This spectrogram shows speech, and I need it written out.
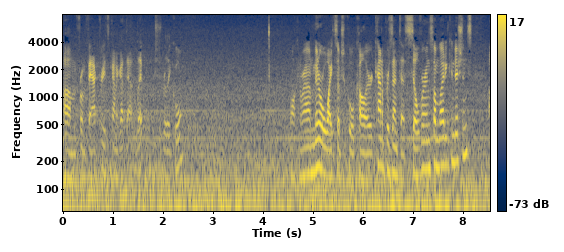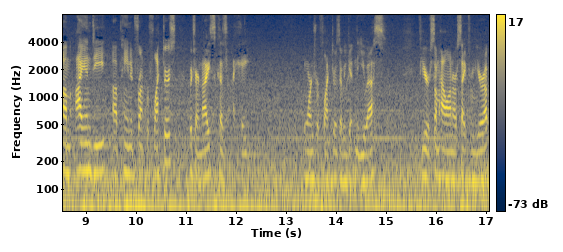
um, from factory. It's kind of got that lip, which is really cool. Walking around, mineral white, such a cool color. It kind of presents as silver in some lighting conditions. Um, IND uh, painted front reflectors, which are nice because I hate orange reflectors that we get in the US. If you're somehow on our site from Europe,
